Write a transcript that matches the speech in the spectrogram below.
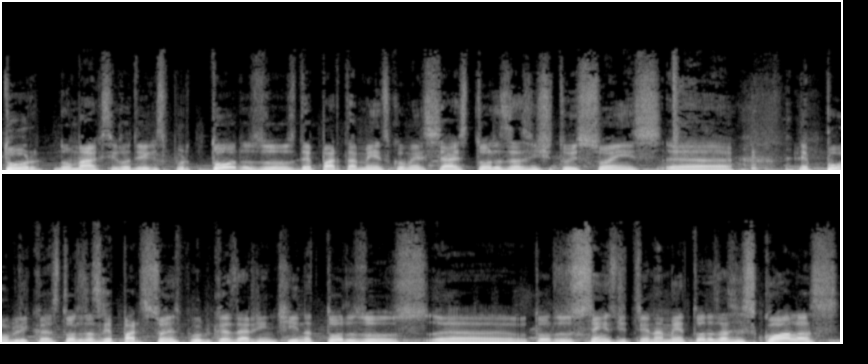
tour do Maxi Rodrigues por todos os departamentos comerciais, todas as instituições uh, públicas, todas as repartições públicas da Argentina, todos os, uh, todos os centros de treinamento, todas as escolas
